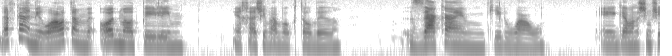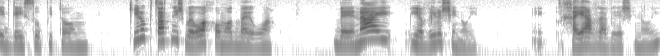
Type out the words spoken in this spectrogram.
דווקא אני רואה אותם מאוד מאוד פעילים אחרי השבעה באוקטובר. זק"א הם כאילו וואו. אה, גם אנשים שהתגייסו פתאום. כאילו קצת נשברו החומות באירוע. בעיניי יביא לשינוי. זה חייב להביא לשינוי.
